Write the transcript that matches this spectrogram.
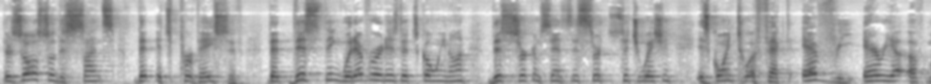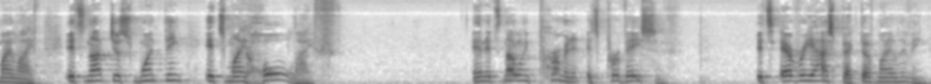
there's also the sense that it's pervasive. That this thing, whatever it is that's going on, this circumstance, this situation, is going to affect every area of my life. It's not just one thing, it's my whole life. And it's not only permanent, it's pervasive. It's every aspect of my living.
